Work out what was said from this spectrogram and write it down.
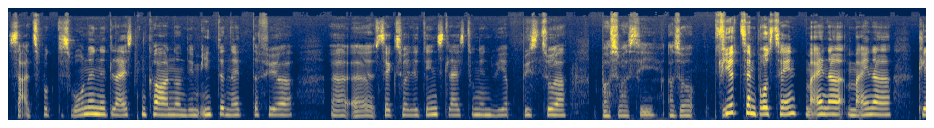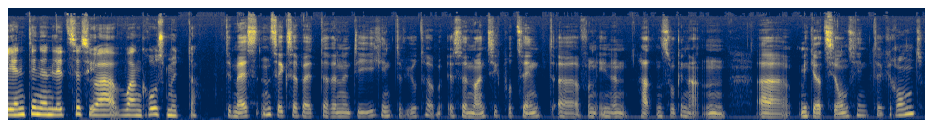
Salzburg das Wohnen nicht leisten kann und im Internet dafür äh, äh, sexuelle Dienstleistungen wirbt, bis zur, was weiß ich, also 14 Prozent meiner, meiner Klientinnen letztes Jahr waren Großmütter. Die meisten Sexarbeiterinnen, die ich interviewt habe, also 90 Prozent äh, von ihnen hatten sogenannten äh, Migrationshintergrund.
